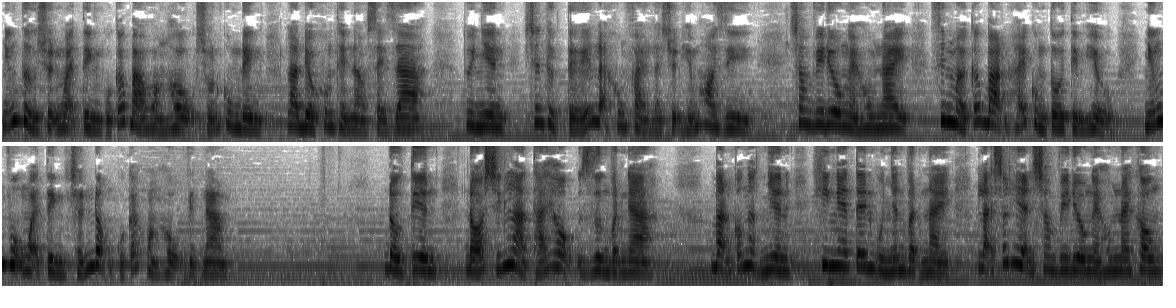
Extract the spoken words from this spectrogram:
những từ chuyện ngoại tình của các bà hoàng hậu trốn cung đình là điều không thể nào xảy ra. Tuy nhiên, trên thực tế lại không phải là chuyện hiếm hoi gì. Trong video ngày hôm nay, xin mời các bạn hãy cùng tôi tìm hiểu những vụ ngoại tình chấn động của các hoàng hậu Việt Nam. Đầu tiên, đó chính là Thái hậu Dương Vân Nga. Bạn có ngạc nhiên khi nghe tên của nhân vật này lại xuất hiện trong video ngày hôm nay không?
